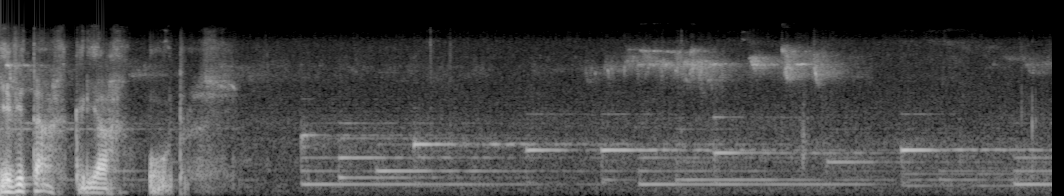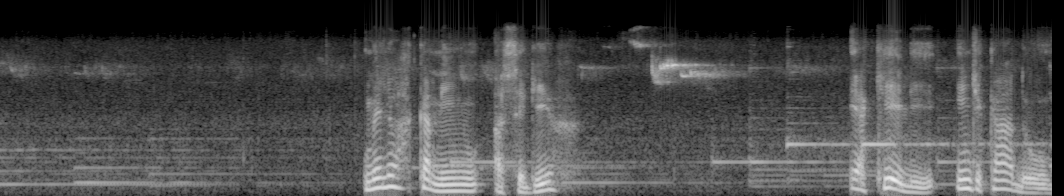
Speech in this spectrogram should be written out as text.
e evitar criar outros. O melhor caminho a seguir é aquele indicado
